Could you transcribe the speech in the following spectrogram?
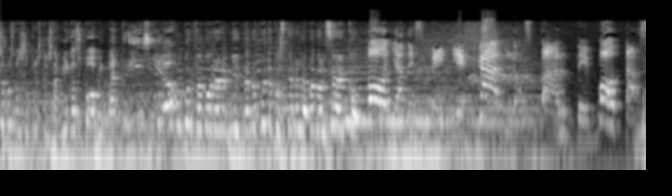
somos nosotros tus amigos Bob y Patricio. Por favor, Arenita, no puedo costear el lavado al seco. Voy a despellejarlos, par de botas.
